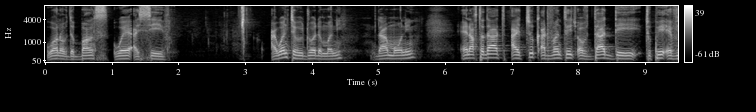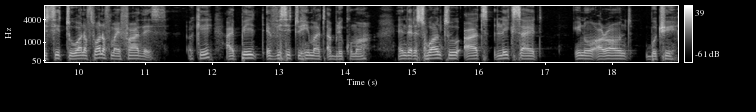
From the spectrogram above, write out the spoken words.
one of the banks where I save. I went to withdraw the money that morning and after that I took advantage of that day to pay a visit to one of one of my fathers okay I paid a visit to him at Ablekuma and there is one too at Lakeside you know, around Buchi.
